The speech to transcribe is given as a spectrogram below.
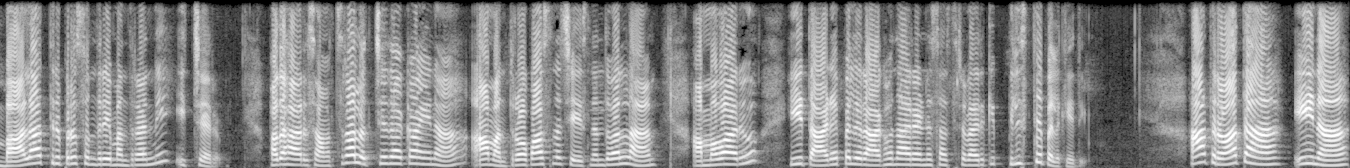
బాలా త్రిపుర సుందరి మంత్రాన్ని ఇచ్చారు. పదహారు సంవత్సరాలు వచ్చేదాకా ఆయన ఆ మంత్రోపాసన చేసినందువల్ల అమ్మవారు ఈ తాడేపల్లి రాఘవనారాయణ శాస్త్రి వారికి పిలిస్తే పలికేది. ఆ తర్వాత ఈయన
